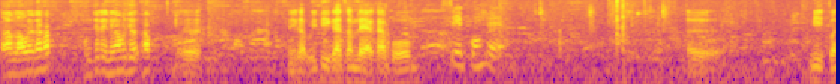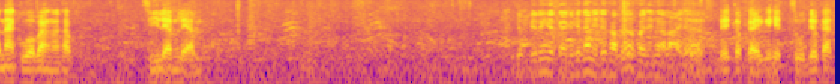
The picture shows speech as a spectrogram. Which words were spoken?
ตามเราเลยนะครับ ผมจะได้เนื้อเยอะครับ เออนี่ครับวิธีการสำเร็จครับผมเซฟของแท้เออ มีดก็น่ากลัวบ้างนะครับ สีแหลมแหลมเดี๋ยวไปเรื่องไก่กันนี่นะครับเดี๋ยวไปเรื่องอะไรๆเออเป็ดกับไก่ก็เห็ดสูตรเดียวกัน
